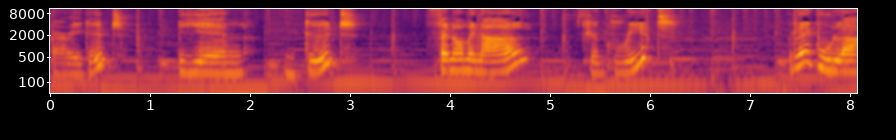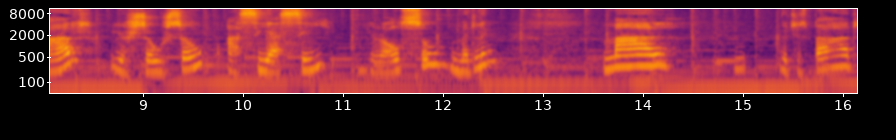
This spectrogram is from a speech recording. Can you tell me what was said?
very good, bien, good, fenomenal, if you're great, regular, you're so so, así así, you're also middling, mal, which is bad,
